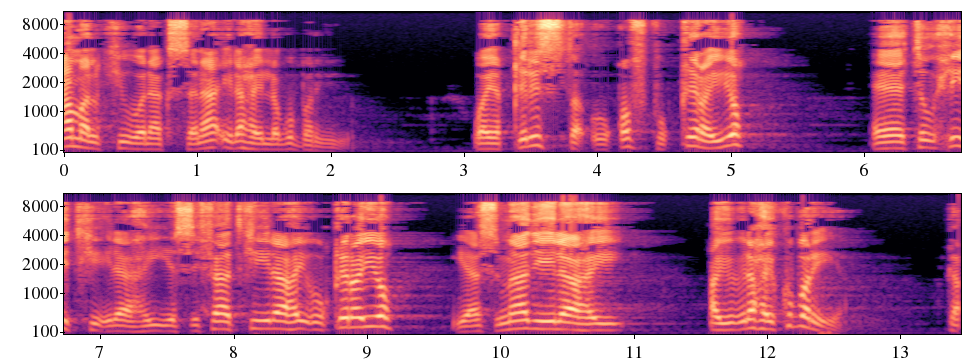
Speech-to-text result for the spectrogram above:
camalkii wanaagsanaa ilaahay lagu baryayo. Waayo qirista uu qofku qirayo ee tawxiidkii ilaahay iyo sifaadkii ilaahay uu qirayo iyo asmaadii ilaahay ayuu ilaahay ku baryaya marka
